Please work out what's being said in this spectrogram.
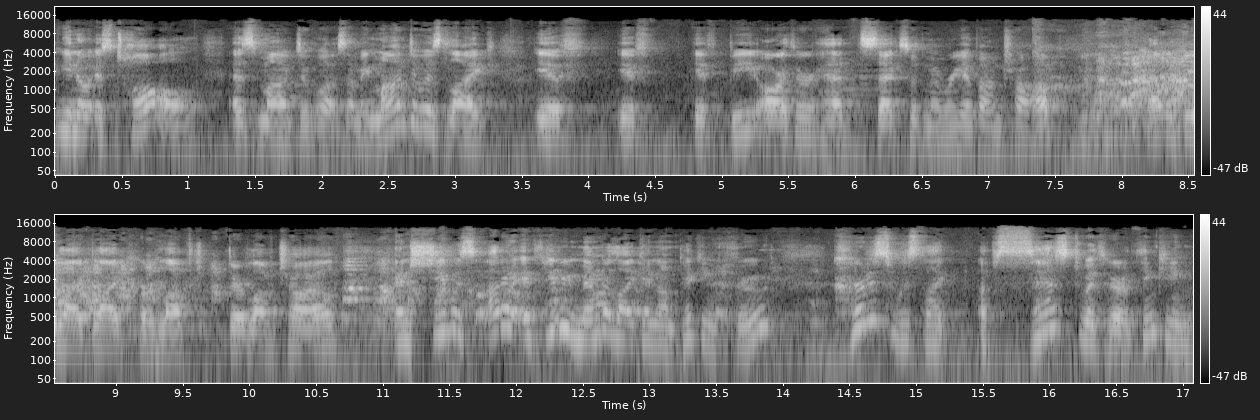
you know, as tall as Magda was. I mean, Magda was like if if if Bea Arthur had sex with Maria von Trapp, that would be like like her love their love child. And she was I don't know if you remember like in On Picking Fruit, Curtis was like obsessed with her, thinking,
